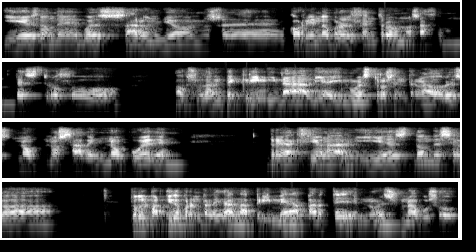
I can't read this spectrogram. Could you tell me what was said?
y es donde pues Aaron Jones eh, corriendo por el centro nos hace un destrozo absolutamente criminal. Y ahí nuestros entrenadores no, no saben, no pueden reaccionar y es donde se va todo el partido, pero en realidad la primera parte no es un abuso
